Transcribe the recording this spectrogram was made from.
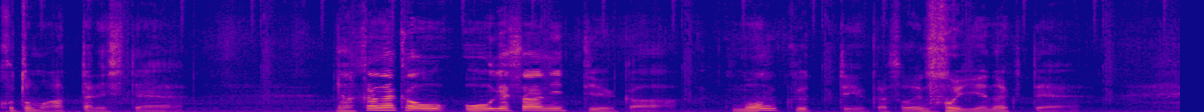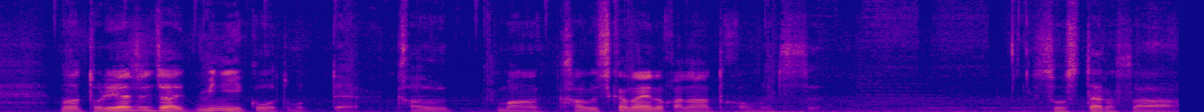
こともあったりしてなかなか大げさにっていうか文句っていうかそういうのを言えなくてまあとりあえずじゃあ見に行こうと思って買うまあ買うしかないのかなとか思いつつ。そしたらさ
